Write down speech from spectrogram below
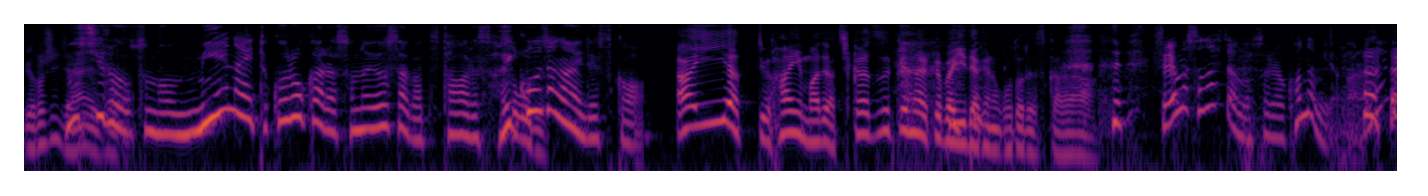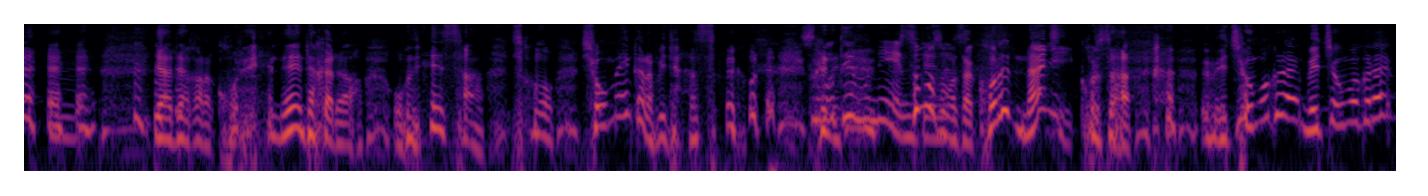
よろしいんじゃむないでしょうかしろその見えないところからその良さが伝わる最高じゃないですか。あいいやっていう範囲までは近づけなければいいだけのことですから。い それもその人のそれは好みだからね、やだからこれねだからお姉さんその正面から見たらそれこれそうでもねそもそもさこれ何？これさめっちゃうまくない？めっちゃうまくない？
